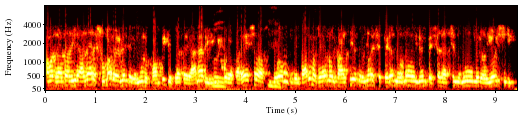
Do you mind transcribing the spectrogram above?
vamos a tratar de ir allá de sumar, obviamente que uno compite, trata de ganar y juega para eso, así que vamos, intentaremos llevarnos el partido, pero no desesperando no y no empezar haciendo números. Y hoy, si,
